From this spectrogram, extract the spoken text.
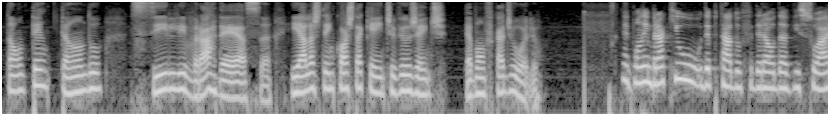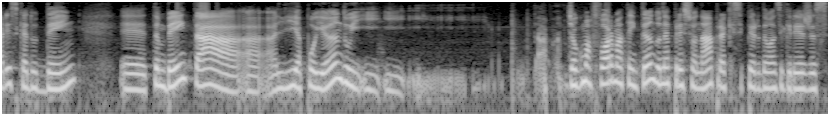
estão tentando se livrar dessa. E elas têm costa quente, viu, gente? É bom ficar de olho. É bom lembrar que o deputado federal Davi Soares, que é do DEM, é, também está ali apoiando e, e, de alguma forma tentando né, pressionar para que esse perdão às igrejas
